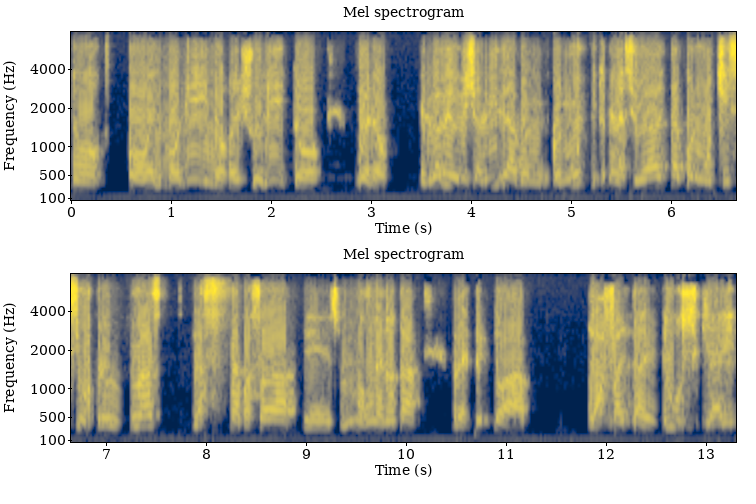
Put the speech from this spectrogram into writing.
o el Molino, el Yuelito. Bueno, el barrio de Villa Elvira, con, con mucha historia en la ciudad, está con muchísimos problemas. La semana pasada eh, subimos una nota respecto a la falta de luz que hay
